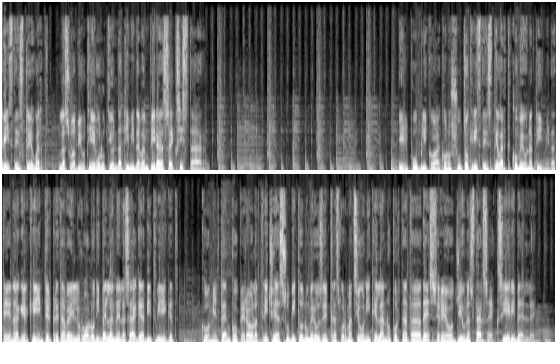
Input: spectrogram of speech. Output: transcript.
Kristen Stewart, la sua beauty evolution da timida vampira a sexy star. Il pubblico ha conosciuto Kristen Stewart come una timida teenager che interpretava il ruolo di Bella nella saga di Twigget. Con il tempo però l'attrice ha subito numerose trasformazioni che l'hanno portata ad essere oggi una star sexy e ribelle.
